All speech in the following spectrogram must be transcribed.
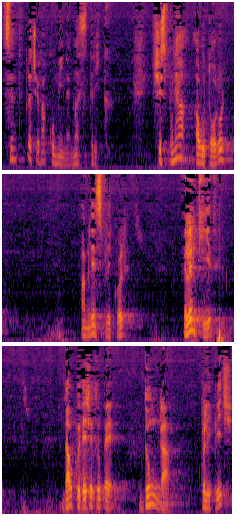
Se întâmplă ceva cu mine, mă stric. Și spunea autorul, am lins plicul, îl închid, dau cu degetul pe dunga cu lipici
